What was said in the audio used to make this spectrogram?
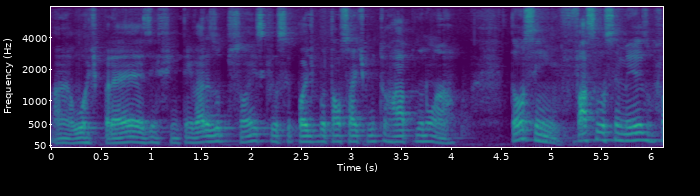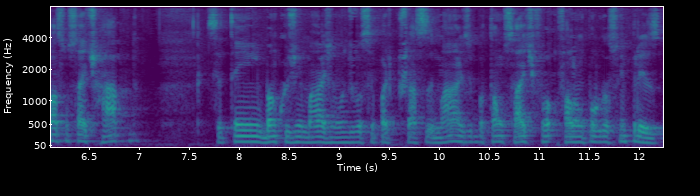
WordPress, enfim, tem várias opções que você pode botar um site muito rápido no ar. Então, assim, faça você mesmo, faça um site rápido. Você tem bancos de imagem onde você pode puxar essas imagens e botar um site falando um pouco da sua empresa.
